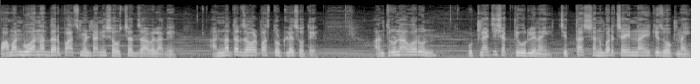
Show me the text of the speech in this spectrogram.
वामनबुवांना दर पाच मिनिटांनी शौचात जावे लागे. अन्न तर जवळपास तुटलेच होते. अंथरुणावरून उठण्याची शक्ती उरली नाही. चित्तात क्षणभर चैन नाही की झोप नाही.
